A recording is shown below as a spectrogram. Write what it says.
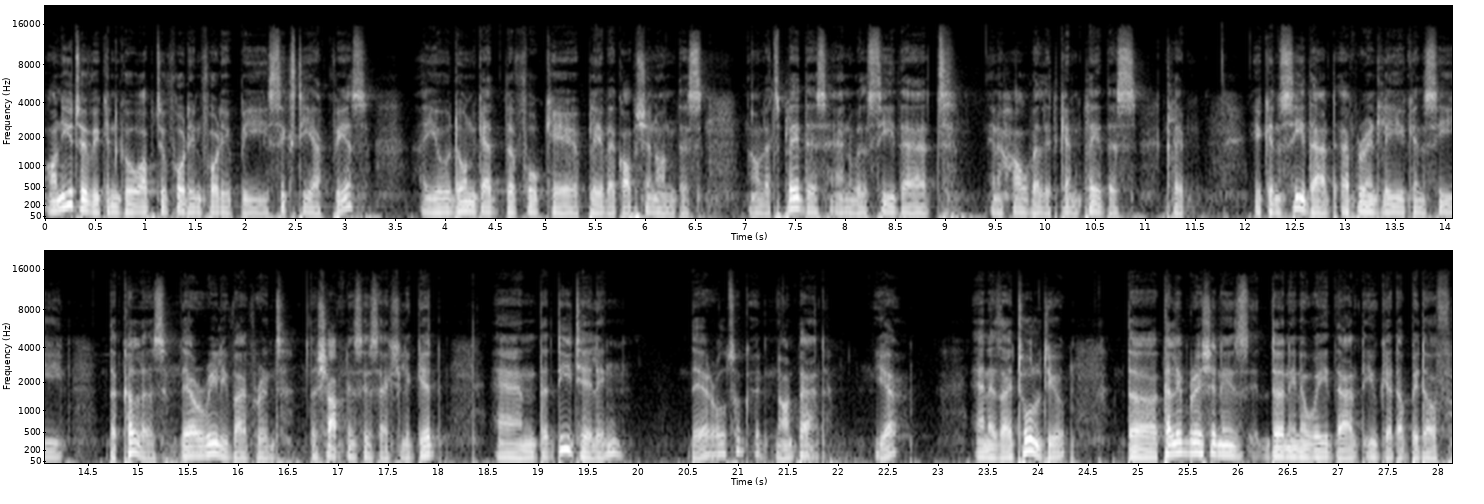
On YouTube you can go up to 1440p 60 fps uh, you don't get the 4k playback option on this. Now let's play this and we'll see that you know how well it can play this clip you can see that. Apparently you can see the colors. They are really vibrant. The sharpness is actually good. And the detailing they're also good. Not bad. Yeah. And as I told you the calibration is done in a way that you get a bit of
